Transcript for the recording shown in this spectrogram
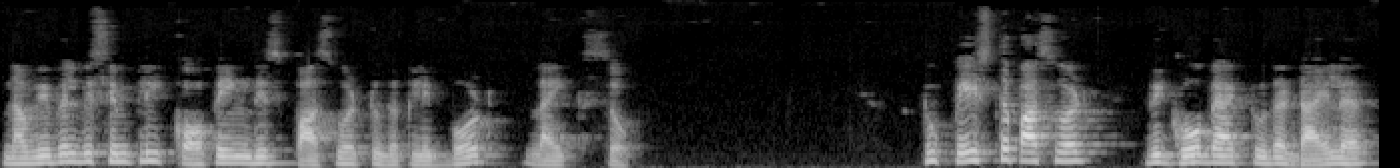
Now we will be simply copying this password to the clipboard like so. To paste the password, we go back to the dialer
